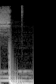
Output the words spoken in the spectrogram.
Peace.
